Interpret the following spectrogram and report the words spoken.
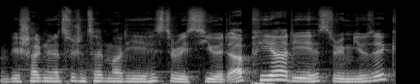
Und wir schalten in der Zwischenzeit mal die History Suite ab hier, die History Music.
